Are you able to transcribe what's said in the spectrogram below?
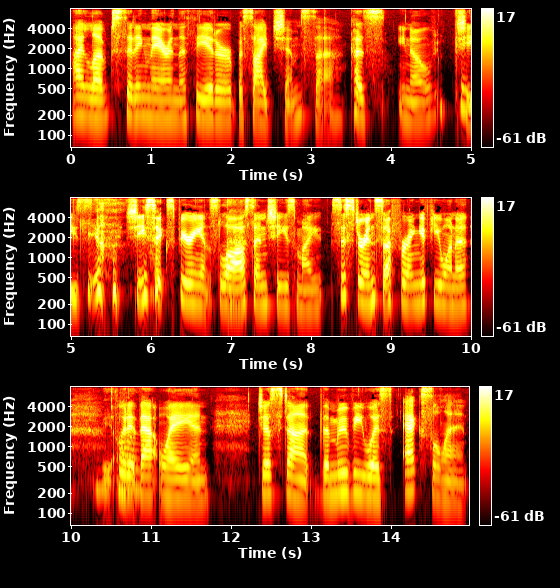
I loved sitting there in the theater beside Shimsa because you know she's you. she's experienced loss and she's my sister in suffering, if you want to put are. it that way. And just uh, the movie was excellent.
